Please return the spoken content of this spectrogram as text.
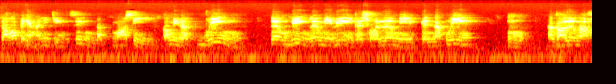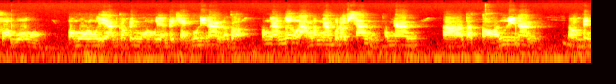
เราก็เป็นอย่างนั้นจริง ๆ ซึ่งแบบมสี่ก็มีแบบวิ่ง เริ่มวิ่ง เริ่มมีวิ่งเอกชน เริ่มมีเป็นนักวิ่ง อืมแล้วก็เริ่มมาฟอร์มวง ฟอร์มวงโรงเรียนก็เป็นวงโรงเรียนไปแข่งนู่นนี่นั่น แล้วก็ทำงานเบื้องหลังทำงานโปรดักชันทำงานอ่าตัดต่อนู่นนี่นั่นแล้วก็เป็น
